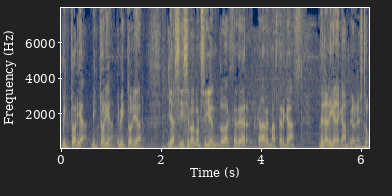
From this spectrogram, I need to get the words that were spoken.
victoria, victoria y victoria. Y así se va consiguiendo acceder cada vez más cerca de la Liga de Campeones. Tú.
